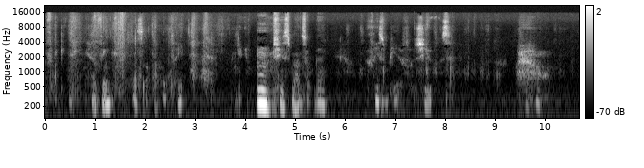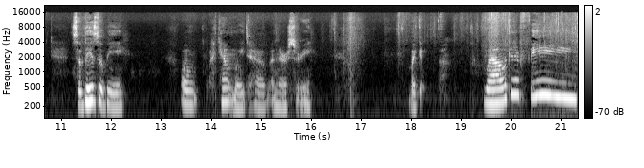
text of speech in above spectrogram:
If I can take, I think that's all tight. Okay. Mm, she smells so good. These beautiful shoes. Wow. So these will be, oh, I can't wait to have a nursery. Like Wow, look at her feet.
